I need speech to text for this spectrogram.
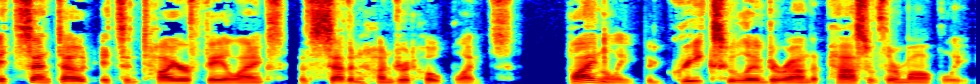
it sent out its entire phalanx of 700 hoplites. Finally, the Greeks who lived around the pass of Thermopylae,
